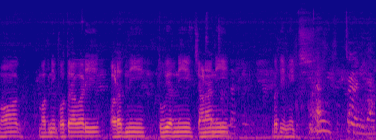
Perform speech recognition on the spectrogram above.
મગ મગની ફોતરાવાળી અડદની તુવેરની ચણાની બધી મિક્સ ચણાની દાળ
